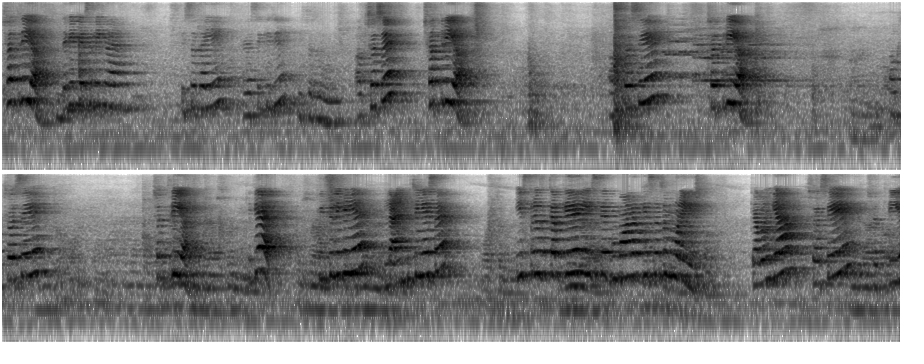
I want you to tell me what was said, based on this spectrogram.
क्षत्रिय। देखिए कैसे लिख रहे हैं। इसे उठाइए ऐसे कीजिए, इस तरह से मोड़िए अक्षर से क्षत्रिय। अक्षर से क्षत्रिय। अक्षर से क्षत्रिय। ठीक है? फिर से लिखेंगे, लाइन खींचेंगे इसे। इस तरह से करके, इसे घुमा करके इस तरह से मोड़ेंगे इसको। क्या बन गया? अक्षर से क्षत्रिय।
